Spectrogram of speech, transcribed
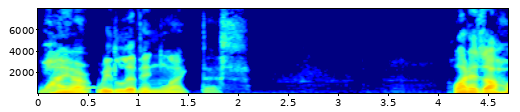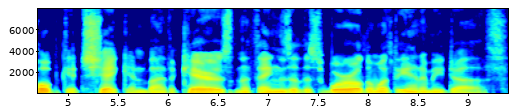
Why aren't we living like this? Why does our hope get shaken by the cares and the things of this world and what the enemy does?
